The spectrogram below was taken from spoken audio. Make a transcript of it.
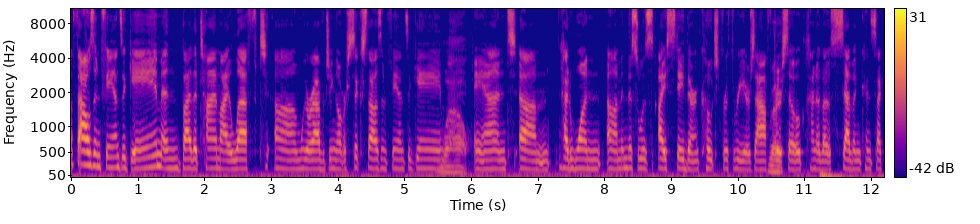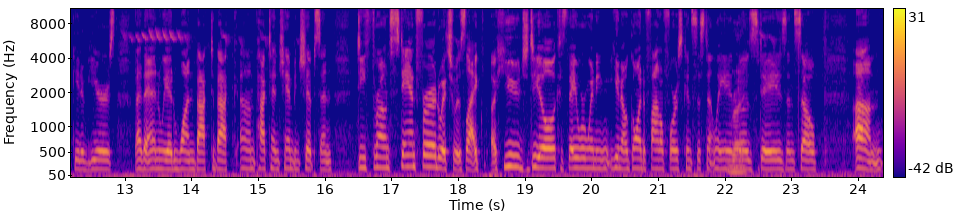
a thousand fans a game, and by the time I left, um, we were averaging over six thousand fans a game. Wow. And um, had won, um, and this was I stayed there and coached for three years after, Right. so kind of those seven consecutive years. By the end, we had won back-to-back um, Pac-10 championships and dethroned Stanford, which was like a huge deal because they were winning, you know, going to Final Fours consistently in Right. those days, and so um,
